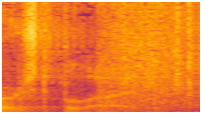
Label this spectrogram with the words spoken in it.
First Blood.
